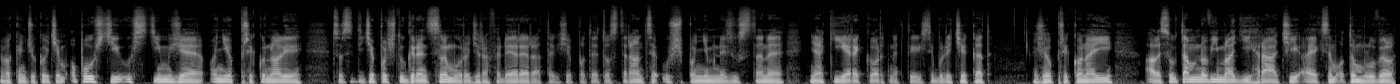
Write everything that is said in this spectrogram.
Novakem Djokovicem opouští už s tím, že oni ho překonali, co se týče počtu Grand Slamu Rogera Federera, takže po této stránce už po něm nezůstane nějaký rekord, na který se bude čekat že ho překonají, ale jsou tam noví mladí hráči a jak jsem o tom mluvil,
